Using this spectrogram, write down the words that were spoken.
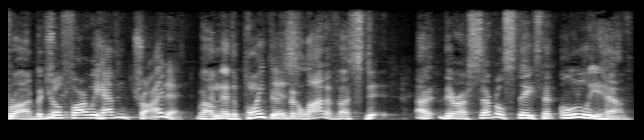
fraud, but so far we haven't tried it. Well, and the point there's is, been a lot of us. Uh, there are several states that only have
